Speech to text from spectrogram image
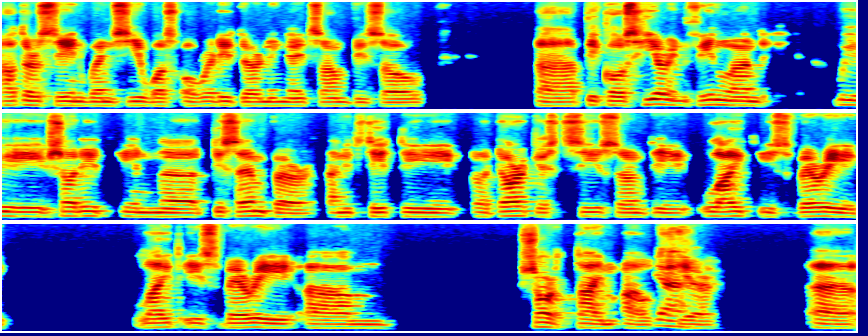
Other scene when she was already turning a zombie. So uh, because here in finland we shot it in uh, december and it's the, the uh, darkest season. The light is very light is very um, short time out Yeah. here uh,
